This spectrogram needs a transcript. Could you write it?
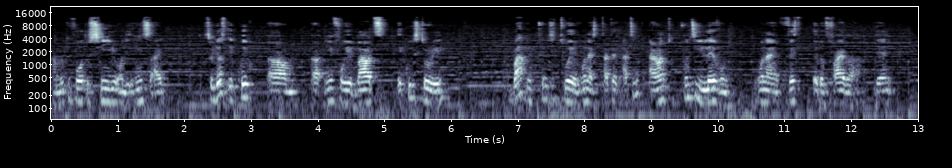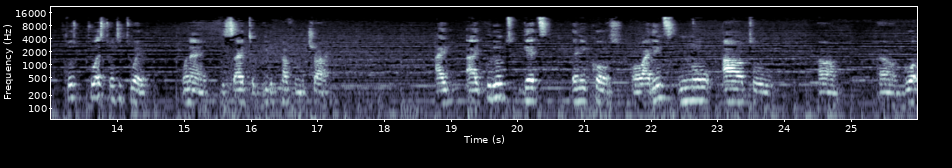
I'm looking forward to seeing you on the inside. So just a quick um, uh, info about a quick story. Back in 2012 when I started, I think around 2011 when I first heard of Fiverr, then close towards 2012 when I decided to be the platform to try. I I couldn't get any calls or I didn't know how to um, um, go,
